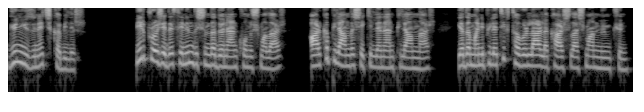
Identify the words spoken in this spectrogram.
gün yüzüne çıkabilir. Bir projede senin dışında dönen konuşmalar, arka planda şekillenen planlar ya da manipülatif tavırlarla karşılaşman mümkün.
